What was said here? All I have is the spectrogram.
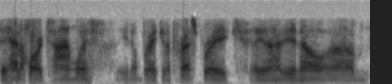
they had a hard time with, you know, breaking a press break, you know, you know. Um,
